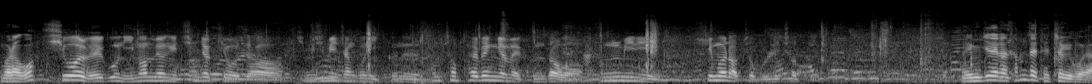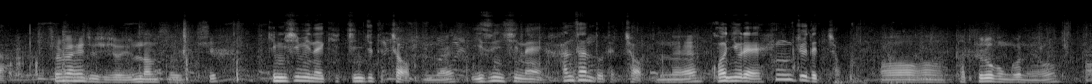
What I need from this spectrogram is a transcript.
뭐라고? 10월 왜군 2만 명이 침략해오자 김시민 장군이 이끄는 3,800여 명의 군사와 국민이 힘을 합쳐 물리쳤다. 임진왜란 3대 대첩이 뭐야? 설명해 주시죠 윤남수 씨. 김시민의 기- 진주 대첩 네. 이순신의 한산도 대첩 네. 권율의 행주 대첩 아, 다 들어본 거네요. 아,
